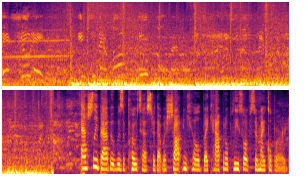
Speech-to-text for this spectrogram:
They're shooting into their own people. Ashli Babbitt was a protester that was shot and killed by Capitol Police Officer Michael Byrd.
